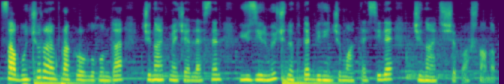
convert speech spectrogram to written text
Sabunçu rayon prokurorluğunda Cinayət Məcəlləsinin 123.1-ci maddəsi ilə cinayət işi başlanıb.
